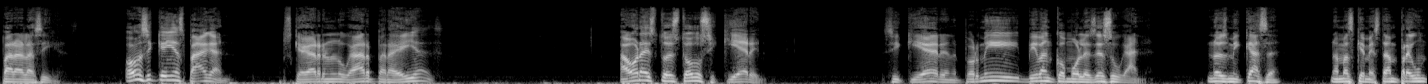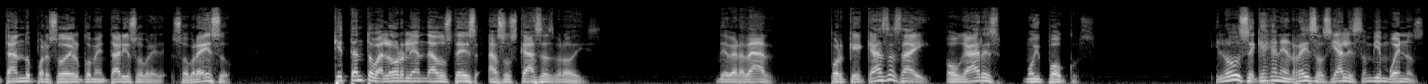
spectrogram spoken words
para las hijas. O sí que ellas pagan. Pues que agarren un lugar para ellas. Ahora esto es todo si quieren. Si quieren. Por mí, vivan como les dé su gana. No es mi casa. Nada más que me están preguntando, por eso doy el comentario sobre, sobre eso. ¿Qué tanto valor le han dado ustedes a sus casas, brodis? De verdad. Porque casas hay, hogares muy pocos. Y luego se quejan en redes sociales, son bien buenos.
